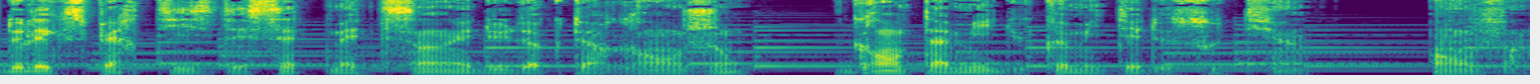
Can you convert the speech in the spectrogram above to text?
de l'expertise des sept médecins et du docteur Grandjean, grand ami du comité de soutien, en vain.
